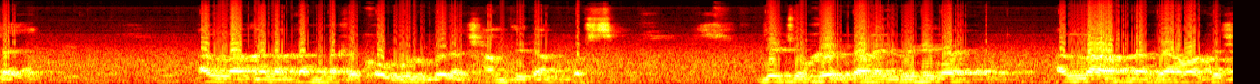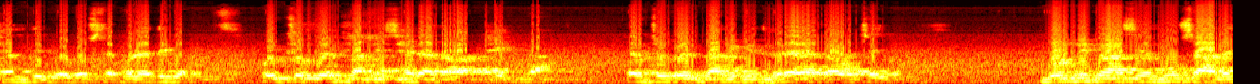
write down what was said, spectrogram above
চাই। আল্লাহ তালা কান্নাকে কবুল করে শান্তি দান করছে। যে চোখের পানির বিনিময়ে আল্লাহ আপনাকে আমাকে শান্তির ব্যবস্থা করে দিল ওই চোখের পানি ছেড়া দেওয়া ঠিক না। চোখের পানিকে ধরে রাখা উচিত বর্ণিত আছে, মুসা আলাই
